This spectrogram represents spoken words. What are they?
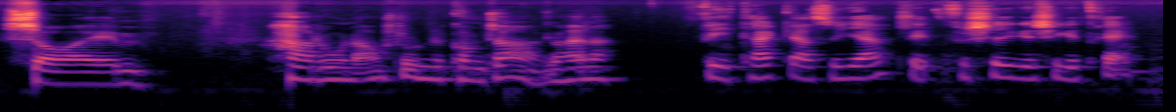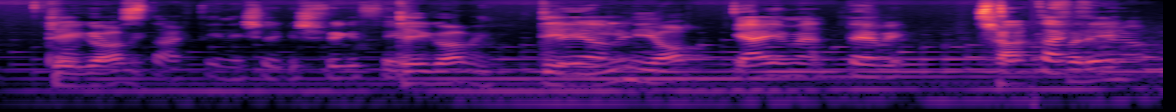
Så øhm, har du en afsluttende kommentar, Johanna? Vi tackar så hjärtligt för 2023. Det gör vi. starkt in i 2024. Det gør vi. Det, Det er gør vi enige om. Jajamän, det är vi. Tak tack for det. idag.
